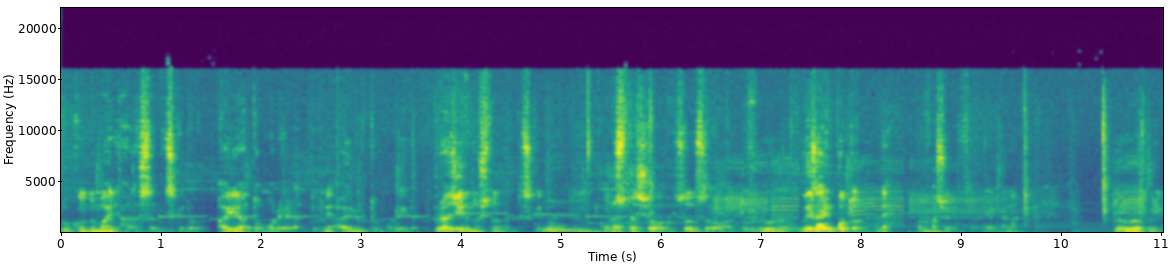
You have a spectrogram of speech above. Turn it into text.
録音の前に話したんですけどアイアート・モレーラっていうねアイルト・モレーラブラジルの人なんですけど、うんこの人とそうそうあとフローラウェザーリポートのね場所にやってたかな。フローラ・プリン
